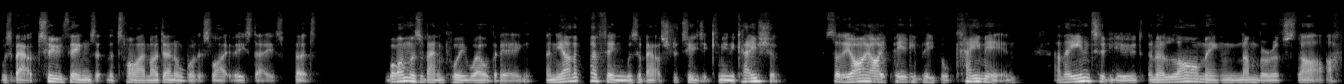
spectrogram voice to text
was about two things at the time. I don't know what it's like these days, but one was about employee well-being, and the other thing was about strategic communication. So the IIP people came in and they interviewed an alarming number of staff.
